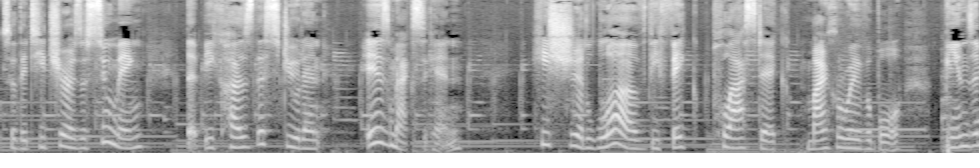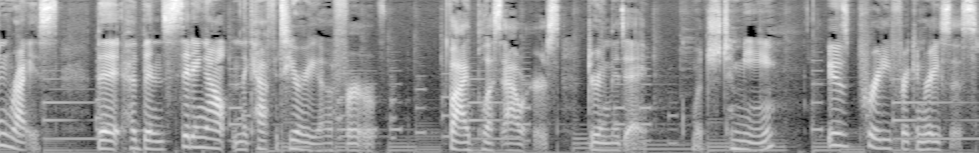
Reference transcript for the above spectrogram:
So the teacher is assuming that because the student is Mexican, he should love the fake plastic microwavable beans and rice that have been sitting out in the cafeteria for five plus hours during the day, which to me is pretty freaking racist.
